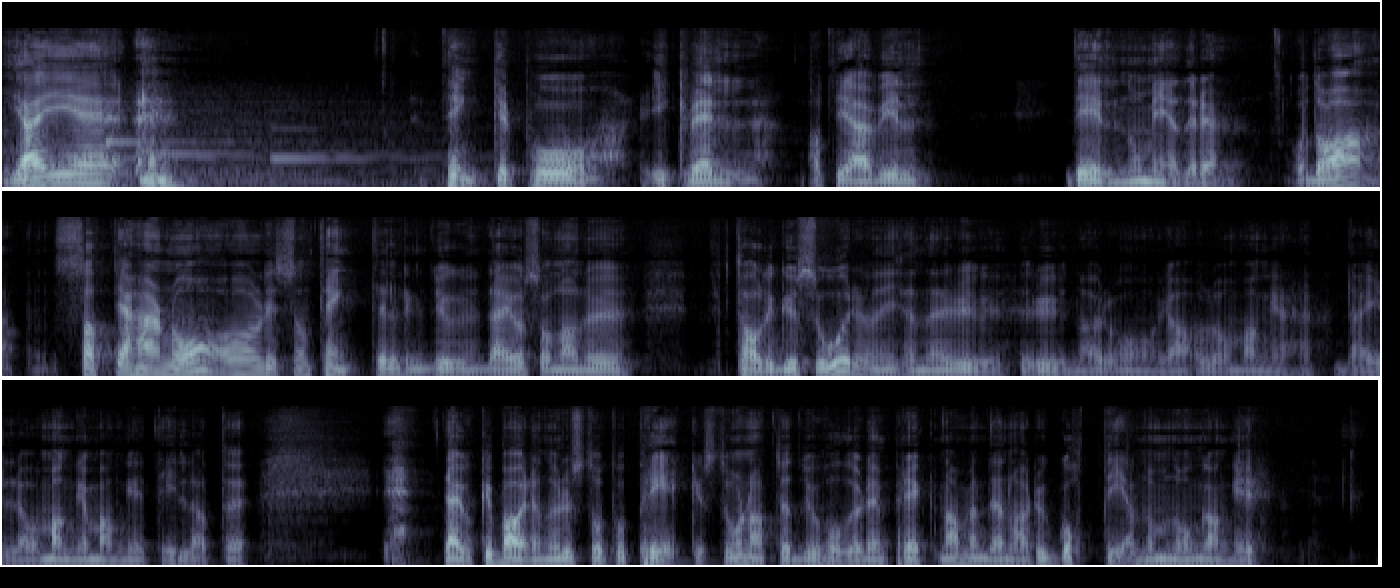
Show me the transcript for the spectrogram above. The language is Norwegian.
Jeg eh, tenker på i kveld at jeg vil dele noe med dere. Og da satt jeg her nå og liksom tenkte du, Det er jo sånn at du taler Guds ord, og jeg kjenner Runar og Jarl og mange Deil og mange, mange til at eh, det er jo ikke bare når du står på prekestolen at du holder den prekena, men den har du gått igjennom noen ganger.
